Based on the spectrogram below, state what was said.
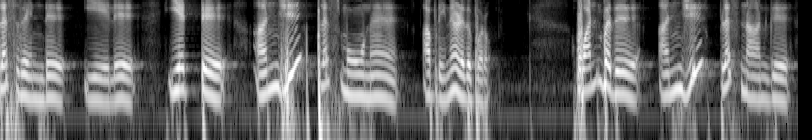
ப்ளஸ் ரெண்டு ஏழு. எட்டு. அஞ்சு ப்ளஸ் மூணு அப்படின்னு எழுத போகிறோம் ஒன்பது அஞ்சு ப்ளஸ் நான்கு.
